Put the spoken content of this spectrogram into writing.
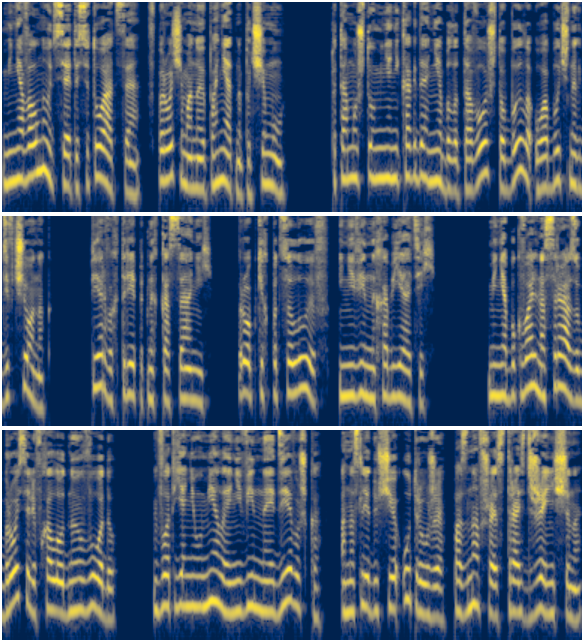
Меня волнует вся эта ситуация, впрочем, оно и понятно почему. Потому что у меня никогда не было того, что было у обычных девчонок. Первых трепетных касаний, робких поцелуев и невинных объятий. Меня буквально сразу бросили в холодную воду. Вот я неумелая невинная девушка, а на следующее утро уже познавшая страсть женщина.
